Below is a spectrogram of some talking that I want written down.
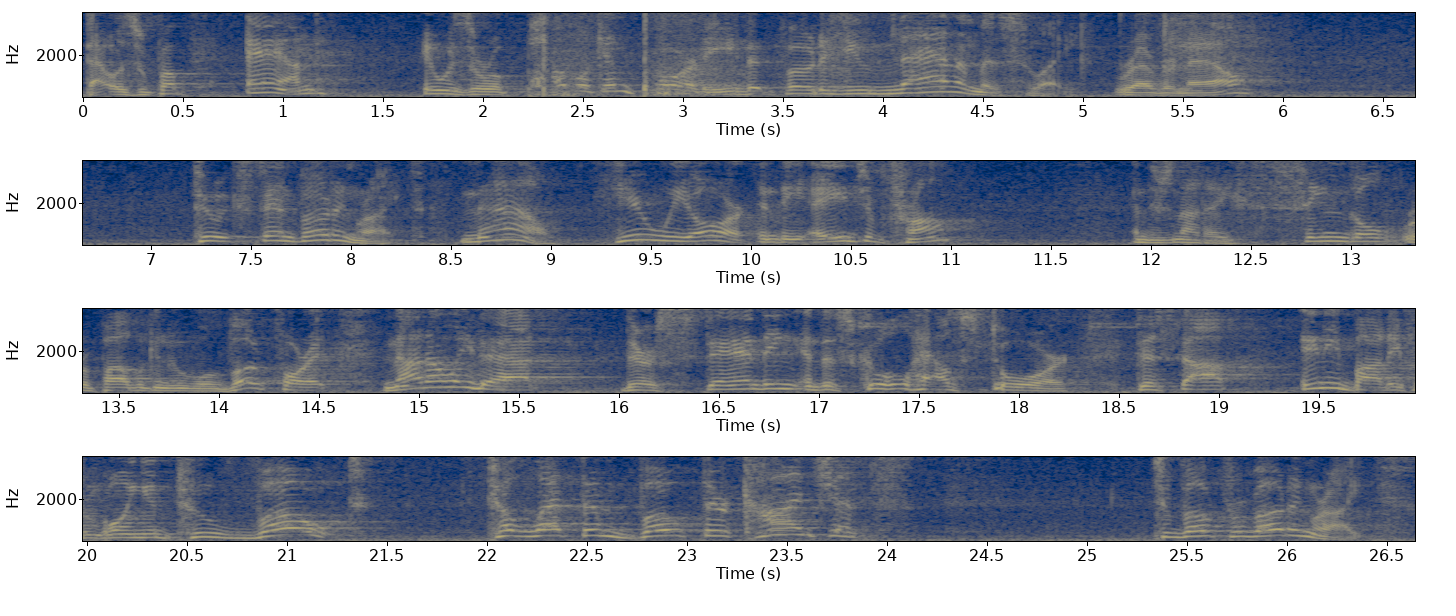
That was Republican. And it was the Republican Party that voted unanimously, Reverend Al, to extend voting rights. Now, here we are in the age of Trump, and there's not a single Republican who will vote for it. Not only that, they're standing in the schoolhouse door to stop anybody from going in to vote, to let them vote their conscience, to vote for voting rights.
